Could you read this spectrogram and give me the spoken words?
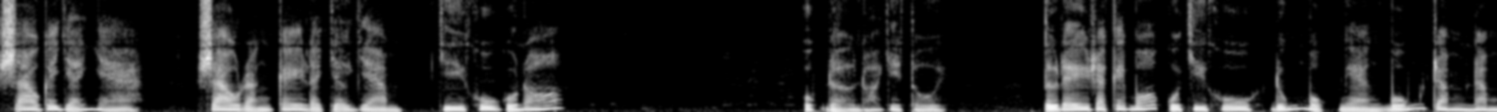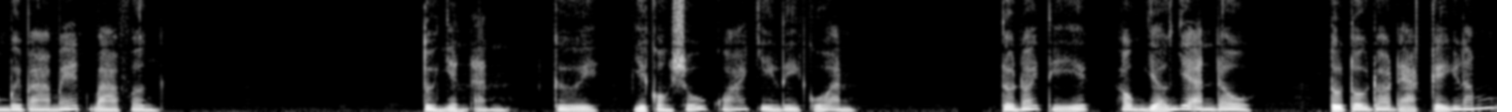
Sau cái giải nhà, sau rặng cây là chợ giàm, chi khu của nó. Úc đỡ nói với tôi, từ đây ra cái bót của chi khu đúng 1.453 mét 3 phân. Tôi nhìn anh, cười vì con số quá chi ly của anh. Tôi nói thiệt, không giỡn với anh đâu. Tụi tôi đo đạt kỹ lắm,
